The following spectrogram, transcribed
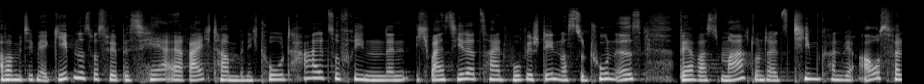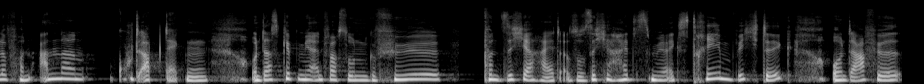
aber mit dem Ergebnis, was wir bisher erreicht haben, bin ich total zufrieden, denn ich weiß jederzeit, wo wir stehen, was zu tun ist, wer was macht und als Team können wir Ausfälle von anderen gut abdecken. Und das gibt mir einfach so ein Gefühl, von Sicherheit. Also Sicherheit ist mir extrem wichtig und dafür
